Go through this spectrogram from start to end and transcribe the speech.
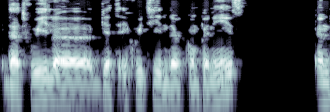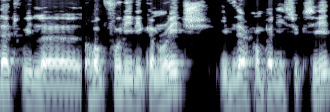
that will uh, get equity in their companies and that will uh, hopefully become rich if their company succeed.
